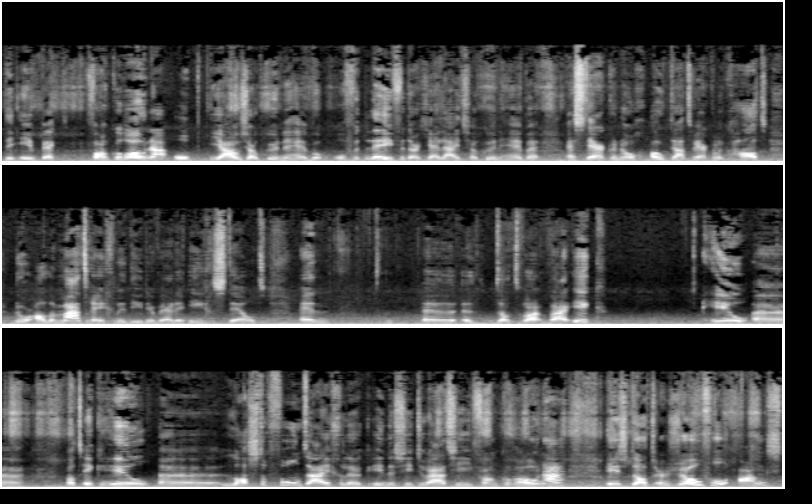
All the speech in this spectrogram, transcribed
de impact van corona op jou zou kunnen hebben. Of het leven dat jij leidt zou kunnen hebben. En sterker nog, ook daadwerkelijk had door alle maatregelen die er werden ingesteld. En uh, dat waar, waar, ik Uh, wat ik heel uh, lastig vond eigenlijk in de situatie van corona, is dat er zoveel angst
